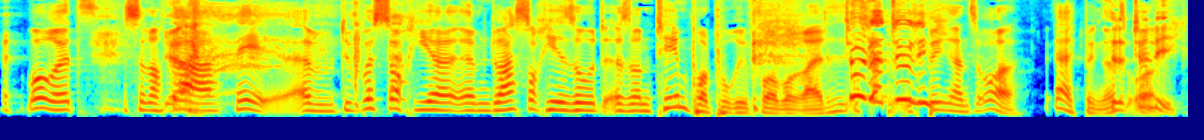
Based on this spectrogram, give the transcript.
bist du noch Ja. da? Nee, ähm, du bist doch hier, ähm, du hast doch hier so, so ein Themenpotpourri vorbereitet. Du, Ich- natürlich. Ich bin ganz ohr. Ja, ich bin ganz Natürlich.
